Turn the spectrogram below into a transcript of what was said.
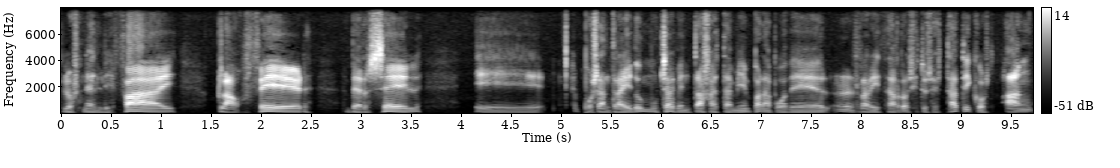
los Netlify, Cloudflare, Vercel, pues han traído muchas ventajas también para poder realizar los sitios estáticos. Han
